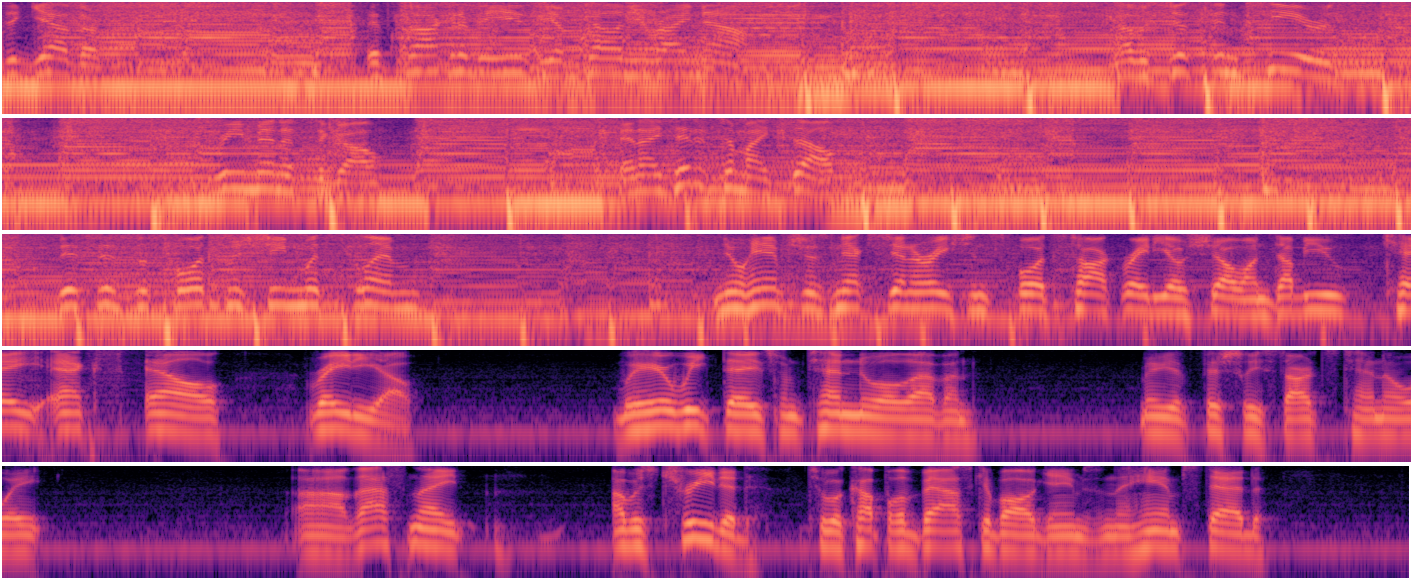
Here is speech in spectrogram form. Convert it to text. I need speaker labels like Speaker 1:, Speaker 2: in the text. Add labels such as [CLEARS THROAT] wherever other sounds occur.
Speaker 1: together. It's not going to be easy, I'm telling you right now. I was just in tears three minutes ago, and I did it to myself. This is the Sports Machine with Slim, New Hampshire's next generation sports talk radio show on WKXL Radio. We're here weekdays from 10 to 11. Maybe officially starts 10:08. Uh, last night, I was treated to a couple of basketball games in the Hampstead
